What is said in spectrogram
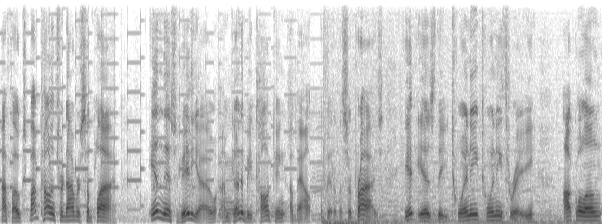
Hi folks, Bob Collins for Diver Supply. In this video, I'm going to be talking about a bit of a surprise. It is the 2023 Aqualung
